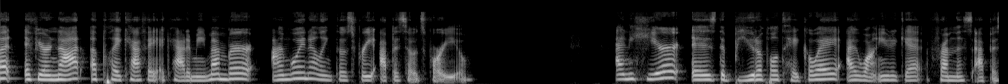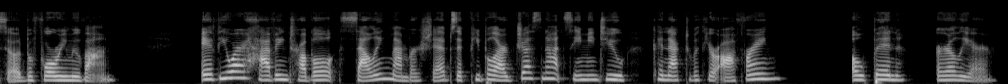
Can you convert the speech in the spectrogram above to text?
But if you're not a Play Cafe Academy member, I'm going to link those free episodes for you. And here is the beautiful takeaway I want you to get from this episode before we move on. If you are having trouble selling memberships, if people are just not seeming to connect with your offering, open earlier.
